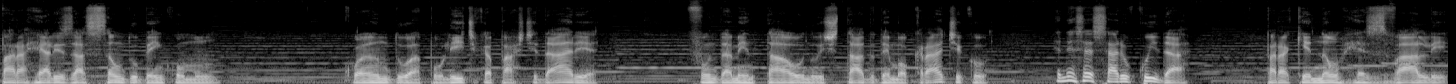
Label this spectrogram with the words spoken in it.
para a realização do bem comum. Quando a política partidária, fundamental no Estado democrático, é necessário cuidar para que não resvale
